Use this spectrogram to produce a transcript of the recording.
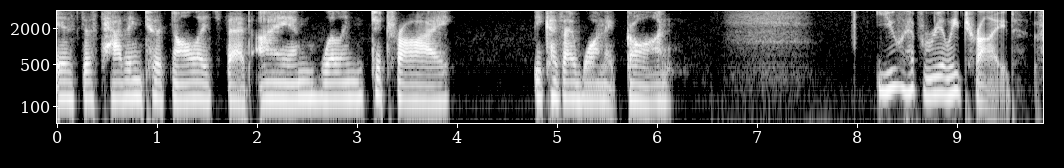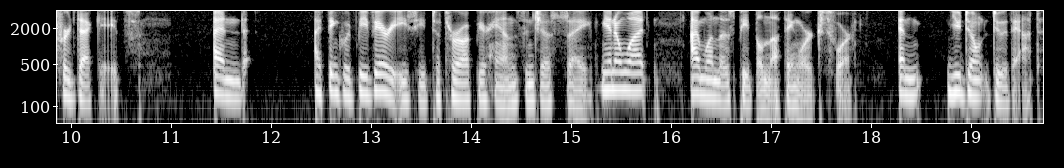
is just having to acknowledge that I am willing to try because I want it gone. You have really tried for decades. And I think it would be very easy to throw up your hands and just say, you know what? I'm one of those people nothing works for. And you don't do that.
